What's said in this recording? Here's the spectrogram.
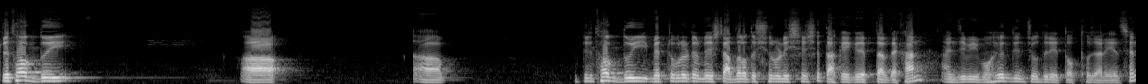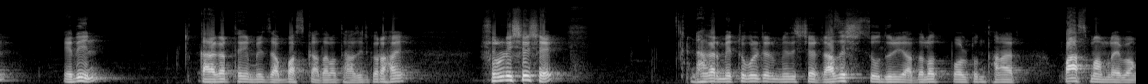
পৃথক দুই পৃথক দুই মেট্রোপলিটন ম্যাজিস্ট্রেট আদালতের শুনানি শেষে তাকে গ্রেপ্তার দেখান। আইনজীবী মহিউদ্দিন চৌধুরী তথ্য জানিয়েছেন। এদিন কারাগার থেকে মির্জা আব্বাসকে আদালতে হাজির করা হয়। শুনানি শেষে ঢাকার মেট্রোপলিটন ম্যাজিস্ট্রেট রাজেশ চৌধুরীর আদালত পল্টন থানার পাঁচ মামলা এবং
